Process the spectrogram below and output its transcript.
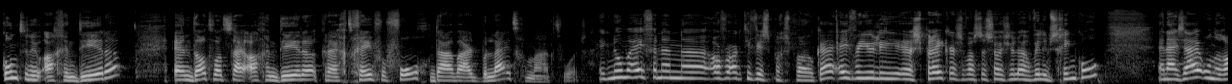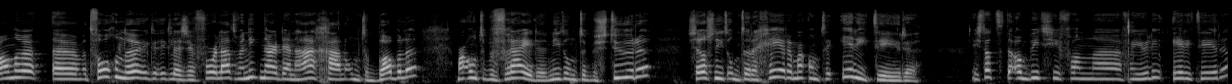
continu agenderen? En dat wat zij agenderen krijgt geen vervolg daar waar het beleid gemaakt wordt. Ik noem even een, uh, over activisme gesproken. Hè. Een van jullie uh, sprekers was de socioloog Willem Schinkel. En hij zei onder andere uh, het volgende, ik, ik lees even voor... laten we niet naar Den Haag gaan om te babbelen, maar om te bevrijden. Niet om te besturen, Zelfs niet om te regeren, maar om te irriteren. Is dat de ambitie van, uh, van jullie, irriteren?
